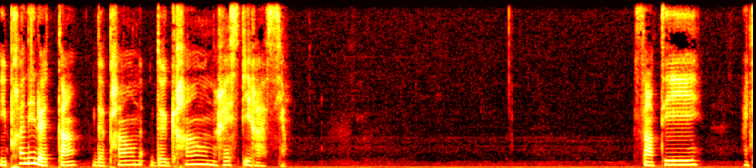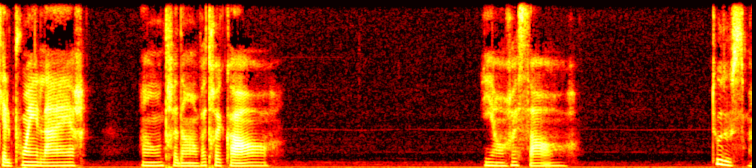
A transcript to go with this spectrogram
Et prenez le temps de prendre de grandes respirations. Sentez à quel point l'air entre dans votre corps et en ressort tout doucement.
